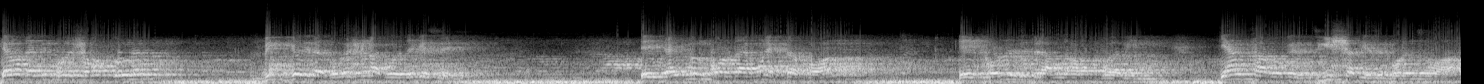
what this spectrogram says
কেন করলেন বিজ্ঞানীরা গবেষণা করে দেখেছে, এই ফলটা এমন একটা ফল, এই ফলের ভিতরে আল্লাহ ক্যান্সার রোগের চিকিৎসা দিয়েছেন বলেন সুবহানাল্লাহ।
